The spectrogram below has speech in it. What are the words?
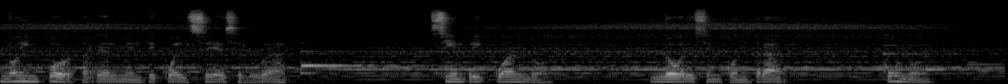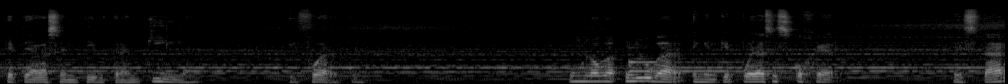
No importa realmente cuál sea ese lugar, siempre y cuando logres encontrar uno que te haga sentir tranquila y fuerte. Un, un lugar en el que puedas escoger estar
